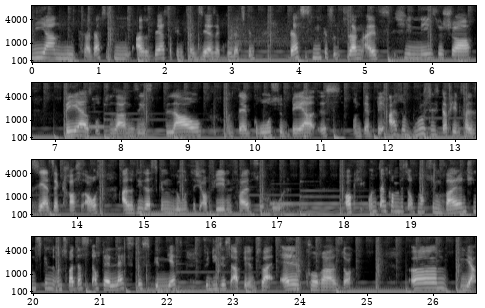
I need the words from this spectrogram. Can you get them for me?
Nian Mika. Das ist also der ist auf jeden Fall sehr sehr cool der Skin. Das ist Mika sozusagen als chinesischer Bär sozusagen. Sie ist blau und der große Bär ist und der Bär also Bruce sieht auf jeden Fall sehr sehr krass aus. Also dieser Skin lohnt sich auf jeden Fall zu holen. Okay, und dann kommen wir jetzt auch noch zum Valentin-Skin. Und zwar, das ist auch der letzte Skin jetzt für dieses Update. Und zwar El Corazon. Ähm, ja.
